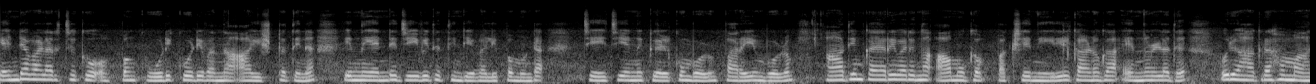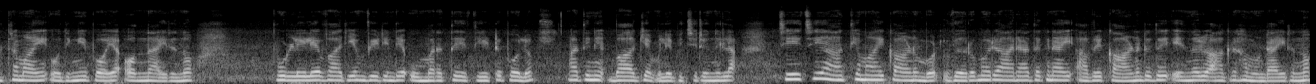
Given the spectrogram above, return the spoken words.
എന്റെ വളർച്ചയ്ക്ക് ഒപ്പം കൂടിക്കൂടി വന്ന ആ ഇഷ്ടത്തിന് ഇന്ന് എന്റെ ജീവിതത്തിന്റെ വലിപ്പമുണ്ട്. ചേച്ചി എന്ന് കേൾക്കുമ്പോഴും പറയുമ്പോഴും ആദ്യം കയറി വരുന്ന ആ മുഖം പക്ഷേ നേരിൽ കാണുക എന്നുള്ളത് ഒരു ആഗ്രഹം മാത്രമായി ഒതുങ്ങിപ്പോയ ഒന്നായിരുന്നു. പുള്ളിയിലെ വാര്യം വീടിന്റെ ഉമ്മറത്ത് എത്തിയിട്ട് പോലും അതിന് ഭാഗ്യം ലഭിച്ചിരുന്നില്ല. ചേച്ചിയെ ആദ്യമായി കാണുമ്പോൾ വെറുമൊരു ആരാധകനായി അവരെ കാണരുത് എന്നൊരു ആഗ്രഹമുണ്ടായിരുന്നു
